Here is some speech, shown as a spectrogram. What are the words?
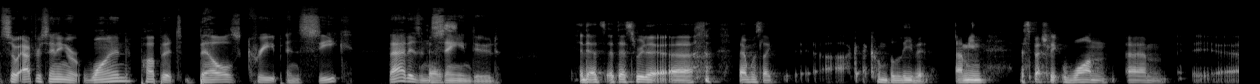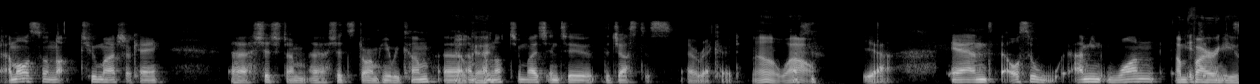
so after St. Anger one puppets bells creep and seek that is That's- insane, dude. That's that's really uh, that was like uh, I couldn't believe it. I mean, especially one. Um, I'm also not too much okay. Uh, shitstorm, uh, shitstorm, here we come. Uh, I'm, I'm not too much into the Justice uh, record. Oh wow. Yeah, and also, I mean, one. I'm firing you.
